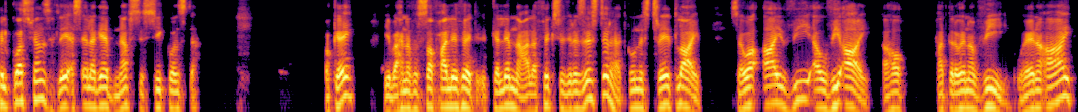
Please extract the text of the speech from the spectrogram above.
في الكويستشنز هتلاقي أسئلة جايب نفس ال sequence ده. okay يبقى إحنا في الصفحة اللي فاتت اتكلمنا على fixed resistor هتكون straight line سواء I V أو V I أهو حتى لو هنا V وهنا I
